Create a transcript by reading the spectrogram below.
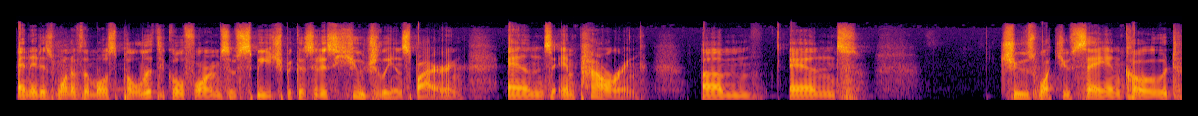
And it is one of the most political forms of speech because it is hugely inspiring and empowering. Um, and choose what you say in code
